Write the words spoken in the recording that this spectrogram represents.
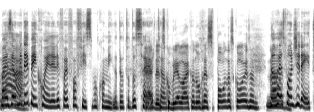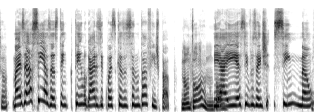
Mas eu Ah. me dei bem com ele. Ele foi fofíssimo comigo. Deu tudo É, certo. eu descobri agora que eu não respondo as coisas. Não nada. responde direito. Mas é assim, às vezes tem, tem lugares e coisas que às vezes você não tá afim de papo. Não tô, não tô. E aí é simplesmente sim, não.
